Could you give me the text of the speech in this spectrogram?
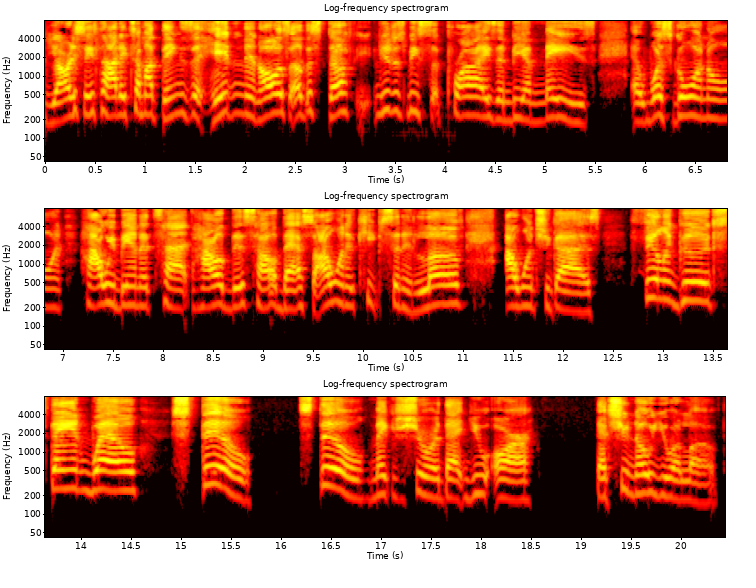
you already see how they tell my things are hidden and all this other stuff. You just be surprised and be amazed at what's going on, how we being attacked, how this, how that. So I want to keep sending love. I want you guys feeling good, staying well, still, still making sure that you are that you know you are loved,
